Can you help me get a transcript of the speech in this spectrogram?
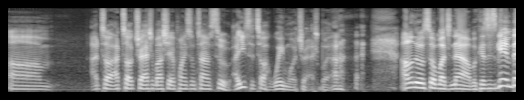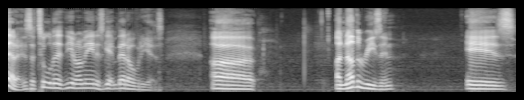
Um, I talk I talk trash about SharePoint sometimes too. I used to talk way more trash, but I don't I don't do it so much now because it's getting better. It's a tool that you know what I mean. It's getting better over the years. Uh, another reason is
